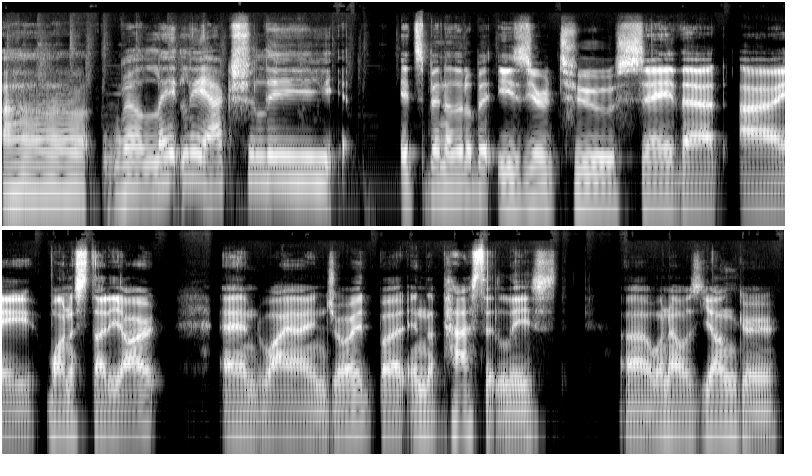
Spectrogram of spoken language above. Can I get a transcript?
Uh, well, lately, actually, it's been a little bit easier to say that I want to study art and why I enjoy it. But in the past, at least, uh, when I was younger,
